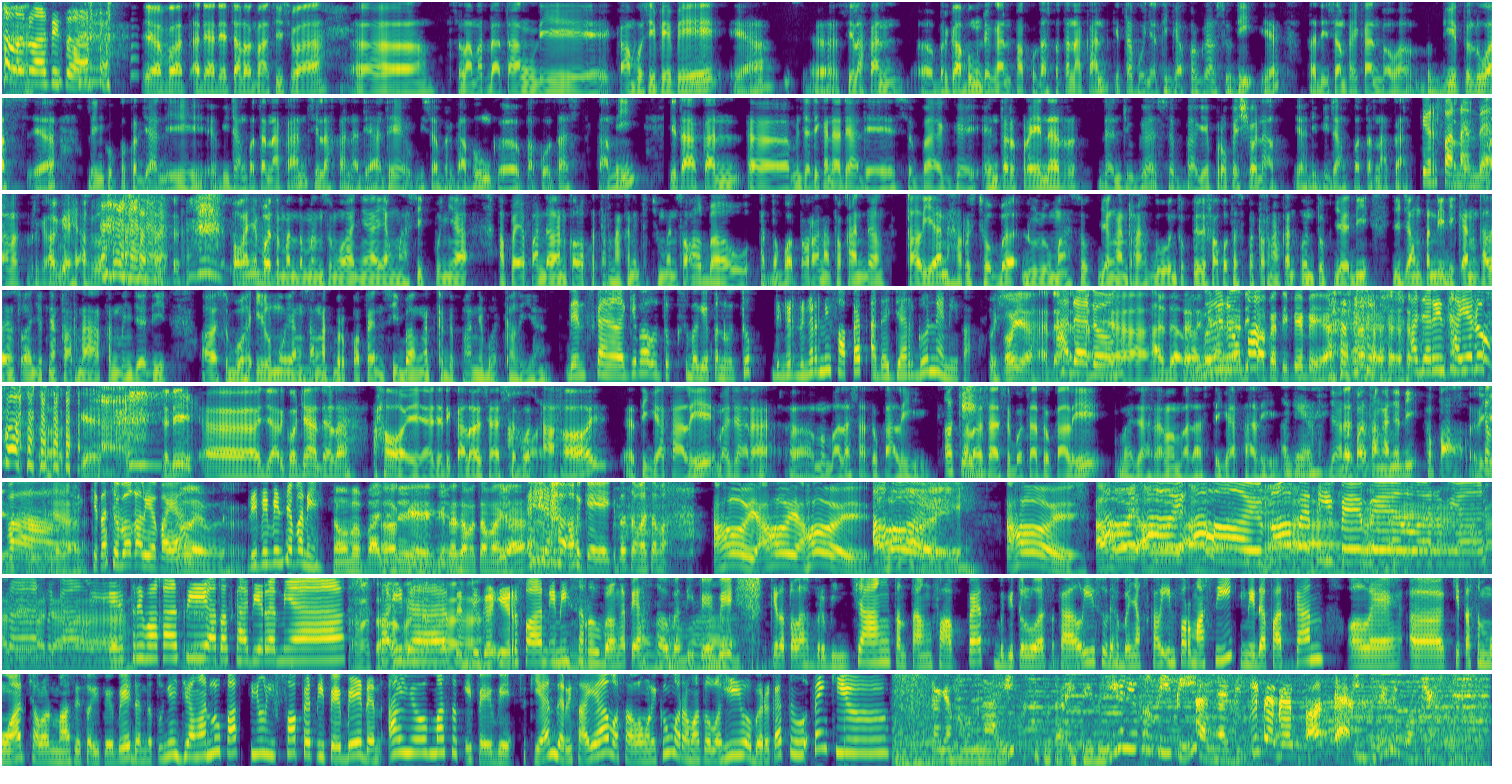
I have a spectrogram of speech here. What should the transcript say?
calon ya. mahasiswa. Ya buat adik-adik calon mahasiswa, uh, selamat datang di kampus IPB. Ya, uh, silahkan uh, bergabung dengan Fakultas Peternakan. Kita punya tiga program studi. Ya, tadi sampaikan bahwa begitu luas ya lingkup pekerjaan di bidang peternakan. Silahkan adik-adik bisa bergabung ke fakultas kami. Kita akan uh, menjadikan adik-adik sebagai entrepreneur dan juga sebagai profesional ya di bidang peternakan. Irfan okay, Anda. Selamat bergabung. Oke, okay, aku. Pokoknya buat teman-teman semuanya yang masih punya apa ya pandangan kalau peternakan itu cuma soal bau atau kotoran atau kandang, kalian harus coba dulu masuk, jangan ragu untuk pilih Fakultas Peternakan untuk jadi jenjang pendidikan kalian selanjutnya karena akan menjadi uh, sebuah ilmu yang Hmm. sangat berpotensi banget ke depannya buat kalian. Dan sekali lagi Pak untuk sebagai penutup, denger-denger nih Fapet ada jargonnya nih Pak. Oh iya ada. Ada dong. Ya. Ada, Dan ini Boleh dong, di Pak. Papet IPB ya. Ajarin saya dong Pak. Oke. Jadi eh, jargonnya adalah ahoy ya. Jadi kalau saya sebut ahoy, eh, tiga kali, Mbak Jara eh, membalas satu kali. Oke. Kalau saya sebut satu kali, Mbak Jara membalas tiga kali. Oke. Jangan lupa tangannya di kepal. Kepal. ya. Kita coba kali ya Pak ya. Boleh, boleh. Dipimpin siapa nih? Sama Bapak aja Oke, deh. dipimpin. kita sama-sama ya. Iya, oke, kita sama-sama. Ahoy, ahoy, ahoy. Ahoy. Ahoy. Ahoy, ahoy, ahoy. Fapet Nah. IPB Terima kasih atas kehadirannya Sama-sama, Pak Ida dan juga Irfan. Ini seru banget ya Sobat Sama-sama. IPB. Kita telah berbincang tentang Fapet begitu luas sekali, sudah banyak sekali informasi yang didapatkan oleh eh, kita semua calon mahasiswa IPB dan tentunya jangan lupa pilih Fapet IPB dan ayo masuk IPB. Sekian dari saya. Wassalamualaikum warahmatullahi wabarakatuh. Thank you. Ragam hal menarik seputar IPB University hanya di IPB Podcast. IPB Podcast.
